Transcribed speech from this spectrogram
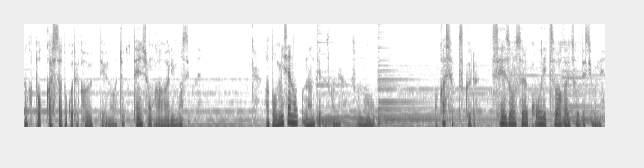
なんか特化したとこで買うっていうのはちょっとテンションが上がりますよね。あとお店の、なんていうんですかね、その、お菓子を作る、製造する効率は上がりそうですよね。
